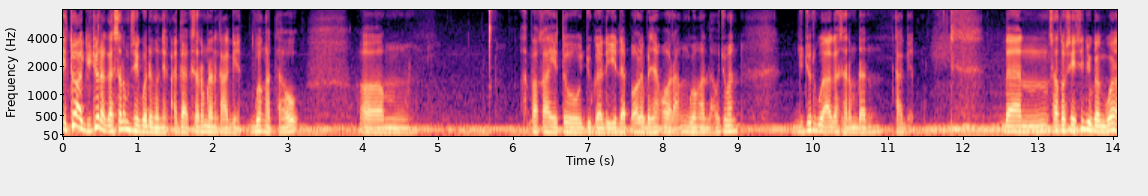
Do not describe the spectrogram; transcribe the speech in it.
Itu jujur agak serem sih gue dengannya agak serem dan kaget. Gue nggak tahu um, apakah itu juga diidap oleh banyak orang. Gue nggak tahu. Cuman jujur gue agak serem dan kaget. Dan satu sisi juga gue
